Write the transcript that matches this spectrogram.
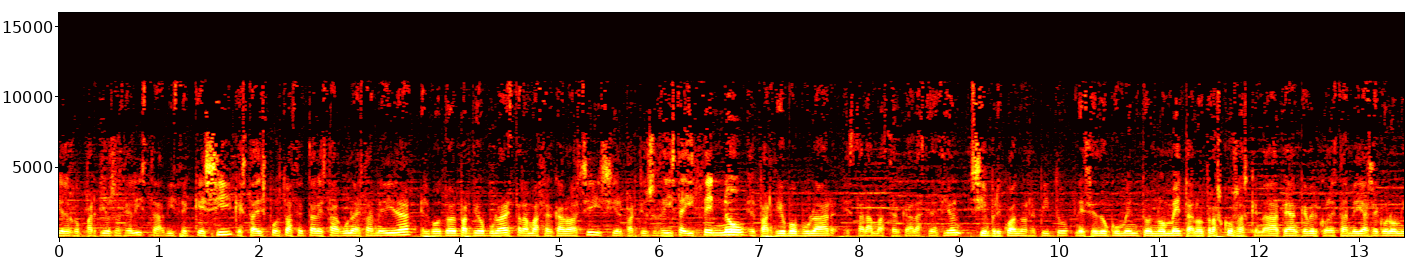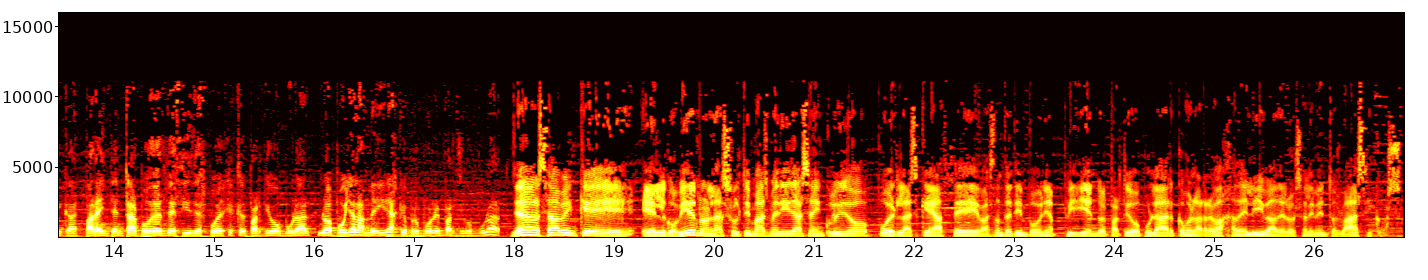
si el Partido Socialista dice que sí, que está dispuesto a aceptar alguna de estas medidas, el voto del Partido Popular estará más cercano a sí. Si el Partido Socialista dice no, el Partido Popular estará más cerca de la abstención, siempre y cuando, repito, en ese documento no metan otras cosas que nada tengan que ver con estas medidas económicas para intentar poder decir después que, que el Partido Popular no apoya las medidas que propone el Partido Popular. Ya saben que el gobierno en las últimas medidas ha incluido pues las que hace bastante tiempo venía pidiendo el Partido Popular como la rebaja del IVA de los alimentos básicos.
